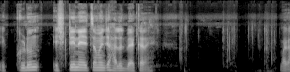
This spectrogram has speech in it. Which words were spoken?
इकडून एस टी न्यायचं म्हणजे हालत बेकार आहे. बघा.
